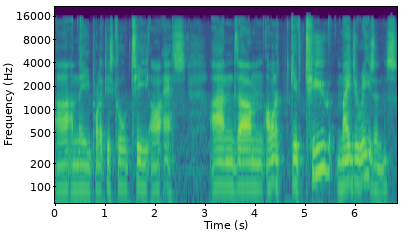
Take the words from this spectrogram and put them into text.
uh, and the product is called TRS. And um, I want to give two major reasons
